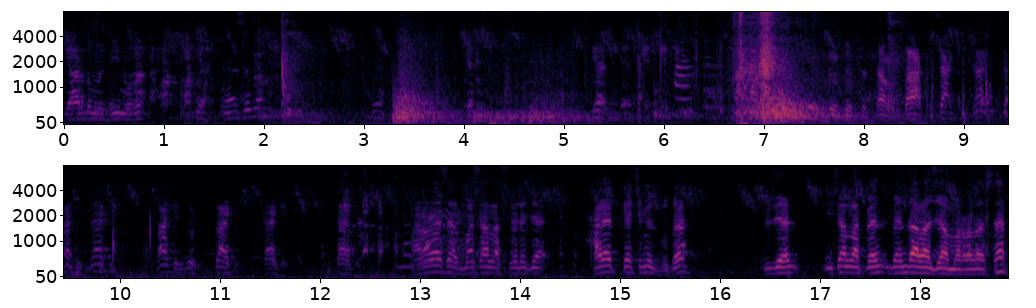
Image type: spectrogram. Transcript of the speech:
yardım edeyim ona. Gel, Enseden gel, gel. gel. Dur, dur, dur. Tamam, sakin, sakin, sakin, sakin, sakin. Sakin, dur, sakin, sakin, sakin. Arkadaşlar maşallah şöylece Halep keçimiz bu da. Güzel. İnşallah ben, ben de alacağım arkadaşlar.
